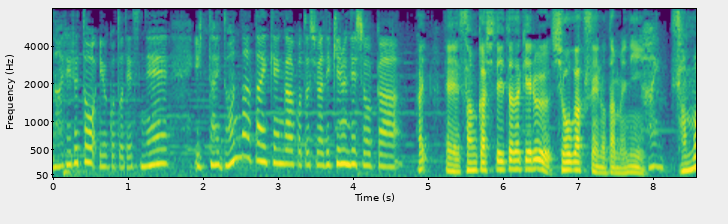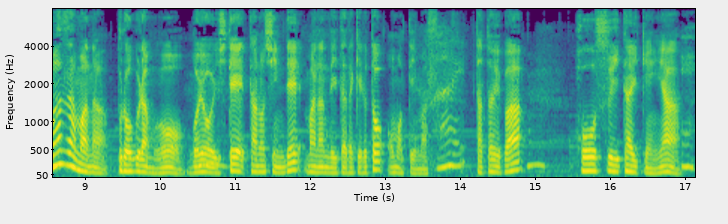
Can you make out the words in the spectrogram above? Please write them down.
われるということですね。一体どんな体験が今年はできるんでしょうか？はい、えー参加していただける小学生のためにはい。様々なプログラムをご用意して楽しんで学んでいただけると思っています。はい。例えばう、ん放水体験やえ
